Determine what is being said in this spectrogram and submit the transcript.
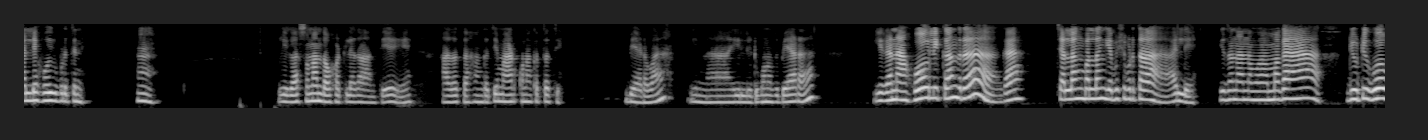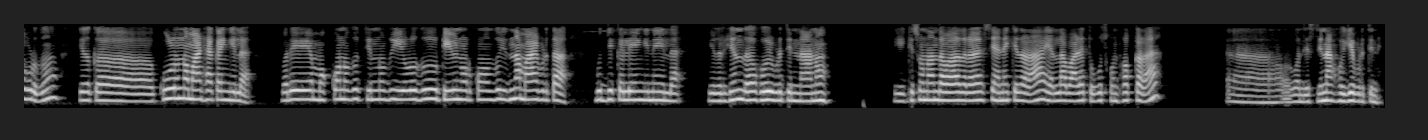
ಅಲ್ಲೇ ಹೋಗಿಬಿಡ್ತೀನಿ ಹ್ಞೂ ಈಗ ಸುನಂದ ಹೊಟ್ಲೆದ ಅಂತೇಳಿ ಅದಕ್ಕೆ ಹಂಗತಿ ಮಾಡ್ಕೊಳಕತ್ತತಿ. ಬೇಡವಾ? ಇನ್ನ ಇಲ್ಲಿ ಇಟ್ಕೊಳೋದು ಬೇಡ. ಈಗ ನಾ ಹೋಗ್ಲಿಕ್ಕಂದ್ರೆ ಗಾ ಚಲ್ಲಂಗ್ ಬಲ್ಲಂಗ್ ಎಬ್ಸಿ ಬಿಡ್ತಾಳ ಅಲ್ಲಿ. ಇದು ನನ್ನ ಮಗ ಡ್ಯೂಟಿಗೆ ಹೋಗ್ಬಿಡುದು. ಇದಕ್ಕೆ ಕೂಳನ್ನು ಮಾಡಿ ಹಾಕಂಗಿಲ್ಲ. ಬರೀ ಮಕ್ಕೊಳೋದು, ತಿನ್ನೋದು ಹೇಳೋದು ಟಿ ವಿ ನೋಡ್ಕೊಳೋದು ಇದನ್ನ ಮಾಡಿಬಿಡ್ತಾ ಬುದ್ಧಿ ಕಲಿಯಂಗಿನೇ ಇಲ್ಲ. ಇದ್ರ ಹಿಂದೆ ಹೋಗ್ಬಿಡ್ತೀನಿ ನಾನು. ಈಕೆ ಸುನಂದವಾದ್ರೆ ಸೆನೆಕಿದಾಳ ಎಲ್ಲ ಬಾಳೆ ತೆಗೆಸ್ಕೊಂಡು ಹೋಗ್ತಾಳ ಒಂದಿಷ್ಟು ದಿನ ಹೋಗಿ ಬಿಡ್ತೀನಿ.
